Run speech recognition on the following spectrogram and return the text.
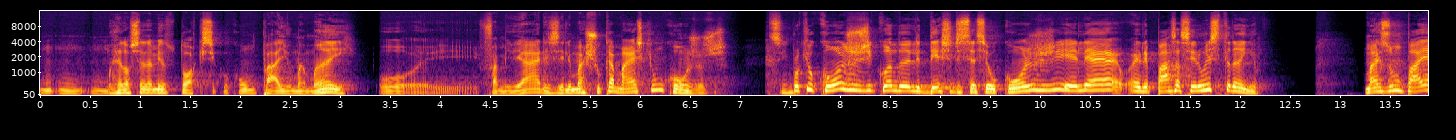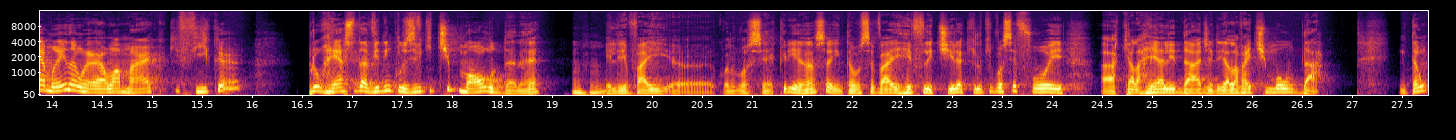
um, um- um relacionamento tóxico com um pai e uma mãe e familiares ele machuca mais que um cônjuge. Sim. Porque o cônjuge, quando ele deixa de ser seu cônjuge, ele, é, ele passa a ser um estranho. Mas um pai e a mãe não, é uma marca que fica pro resto da vida, inclusive que te molda, né? Uhum. Ele vai, uh, quando você é criança, então você vai refletir aquilo que você foi, aquela realidade ali, ela vai te moldar. Então,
